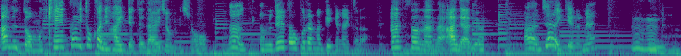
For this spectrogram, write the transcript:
あると思う携帯とかに入ってて大丈夫でしょ？うんあのデータ送らなきゃいけないからあそうなんだあるある。あじゃあいけるねうんう。うんん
